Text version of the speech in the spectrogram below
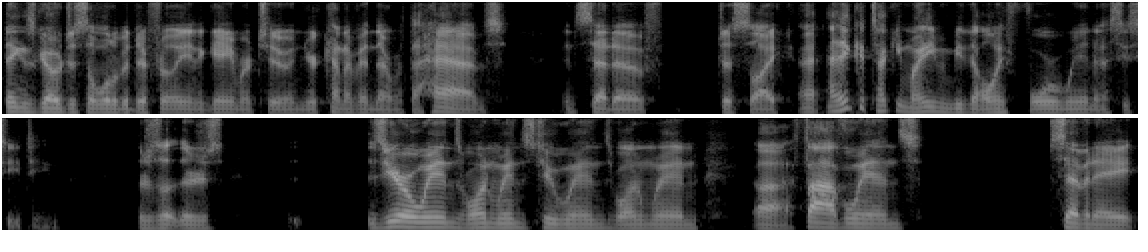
things go just a little bit differently in a game or two, and you're kind of in there with the haves instead of just like I, I think Kentucky might even be the only four-win SEC team. There's a, there's zero wins, one wins, two wins, one win, uh, five wins, seven, eight.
